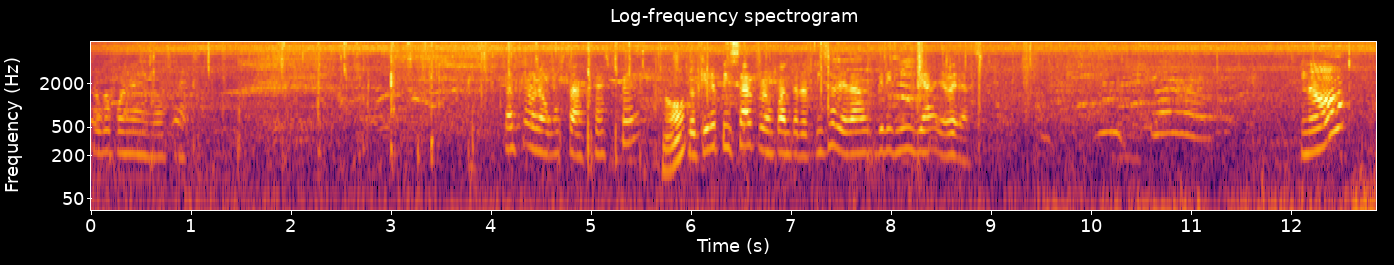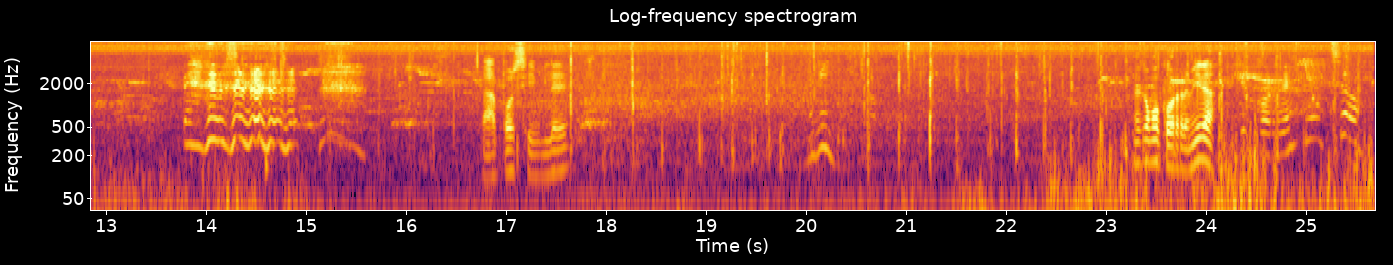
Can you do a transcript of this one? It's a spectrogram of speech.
Tengo que poner el ojo. ¿Sabes que no le gusta el césped? ¿No? Lo quiere pisar, pero en cuanto lo pisa le da grimilla, ya verás. ¿No? ¿Está posible? Mira cómo corre, mira. que corre mucho.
